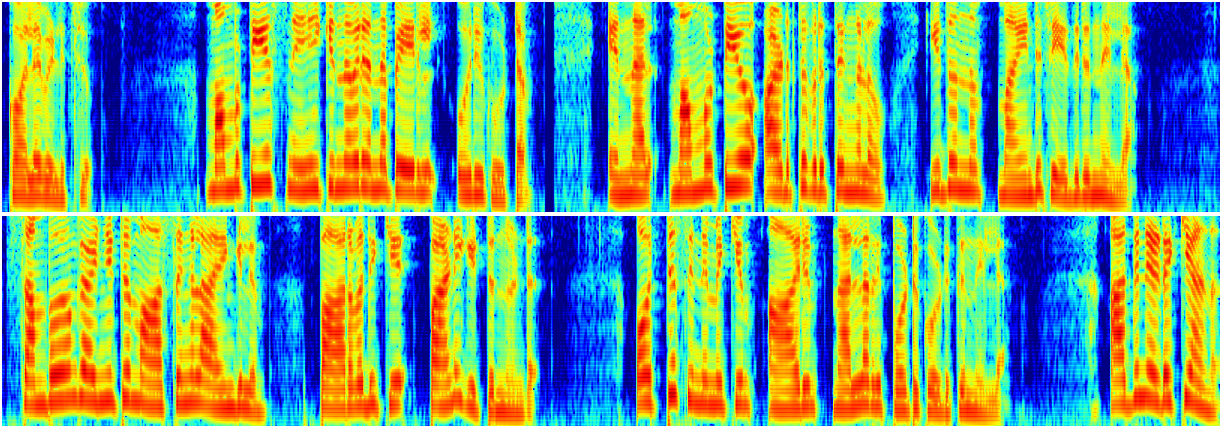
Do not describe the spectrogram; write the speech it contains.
കൊല വിളിച്ചു. മമ്മൂട്ടിയെ സ്നേഹിക്കുന്നവരെന്ന പേരിൽ ഒരു കൂട്ടം. എന്നാൽ മമ്മൂട്ടിയോ അടുത്ത വൃത്തങ്ങളോ ഇതൊന്നും മൈൻഡ് ചെയ്തിരുന്നില്ല. സംഭവം കഴിഞ്ഞിട്ട് മാസങ്ങളായെങ്കിലും പാർവതിക്ക് പണി കിട്ടുന്നുണ്ട്. ഒറ്റ സിനിമയ്ക്കും ആരും നല്ല റിപ്പോർട്ട് കൊടുക്കുന്നില്ല. അതിനിടയ്ക്കാണ്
